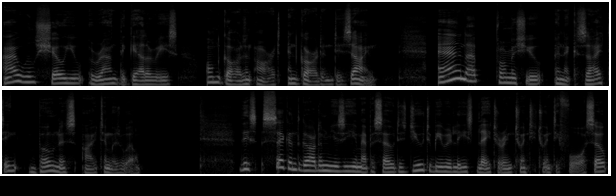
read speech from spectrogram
I will show you around the galleries on garden art and garden design. And I promise you an exciting bonus item as well. This second Garden Museum episode is due to be released later in 2024, so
